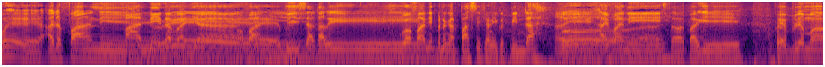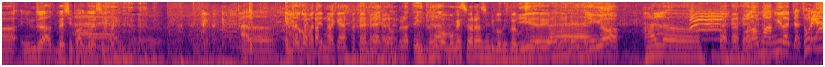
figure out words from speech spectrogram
Weh, ada Fanny. Fanny Weh, namanya. Oh, Fanny. Bisa kali. Gua Fani pendengar pasif yang ikut pindah. Oh, hai Fanny. Selamat pagi. Febri sama Indra agresif-agresif. Halo. Indra gua matiin mic-nya. Indra jomblo tuh Indra Indra. ngomongnya suara langsung dibagus-bagusin. Iya, iya. Iya. Halo. Kalau manggil aja, Surya.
